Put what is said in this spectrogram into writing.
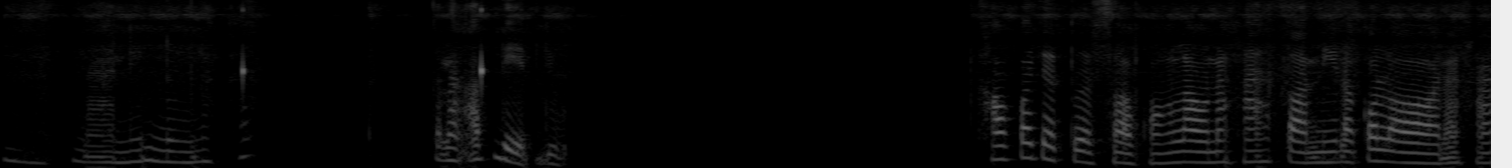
อนานนิดนึงนะคะกำลังอัปเดตอยู่ เขาก็จะตรวจสอบของเรานะคะ ตอนนี้เราก็รอนะคะ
